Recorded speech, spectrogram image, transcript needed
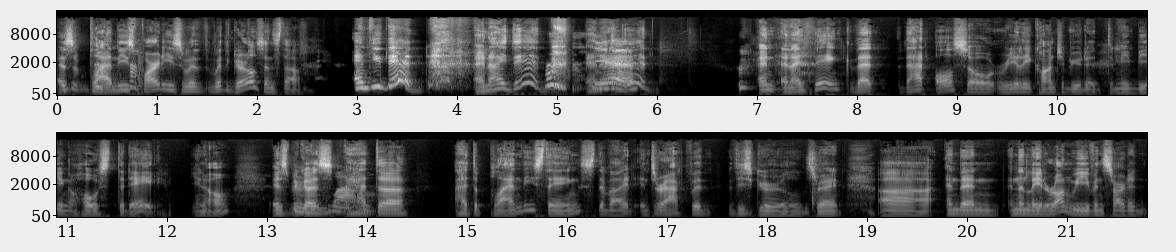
and to plan these parties with with girls and stuff. And you did. And I did. And Yeah. I did. And and I think that that also really contributed to me being a host today, you know, is hmm, because I had to I had to plan these things, divide, interact with these girls, right? Uh, and then and then later on we even started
